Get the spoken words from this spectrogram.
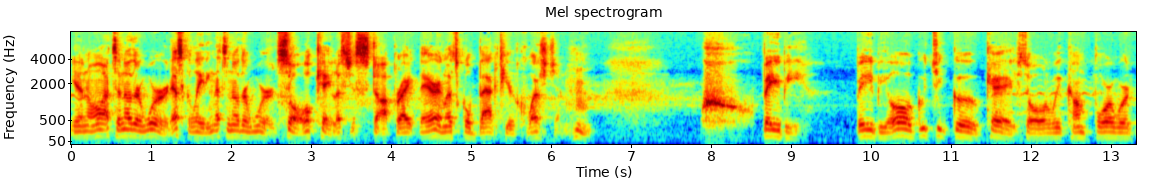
you know that's another word. Escalating, that's another word. So okay, let's just stop right there and let's go back to your question. Hmm. Whew, baby, baby. Oh, Gucci goo. Okay, so we come forward.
